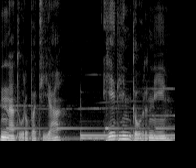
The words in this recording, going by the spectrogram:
Naturopatia e dintorni.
